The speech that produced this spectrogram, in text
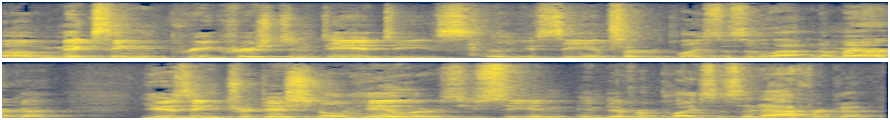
Uh, mixing pre Christian deities, uh, you see in certain places in Latin America. Using traditional healers, you see in, in different places in Africa.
